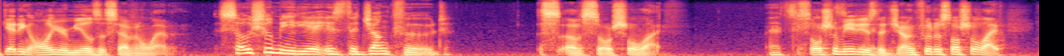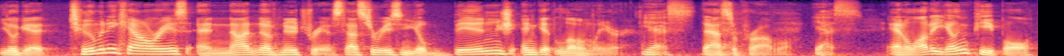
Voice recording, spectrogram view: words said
getting all your meals at 7-Eleven Social media is the junk food. of social life. That's Social that's media is the junk food of social life. You'll get too many calories and not enough nutrients. That's the reason you'll binge and get lonelier. Yes. That's yeah. a problem. Yes. And a lot of young people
